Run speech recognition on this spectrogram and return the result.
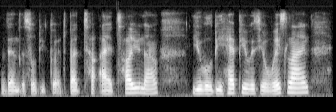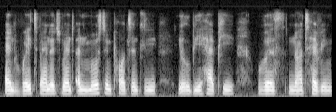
Then this will be good. But t- I tell you now, you will be happy with your waistline and weight management, and most importantly, you'll be happy with not having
